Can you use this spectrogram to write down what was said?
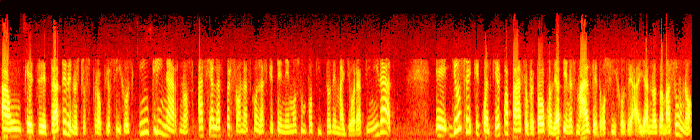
aunque se trate de nuestros propios hijos, inclinarnos hacia las personas con las que tenemos un poquito de mayor afinidad. Eh, yo sé que cualquier papá, sobre todo cuando ya tienes más de dos hijos, ya, ya no es nada más uno,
